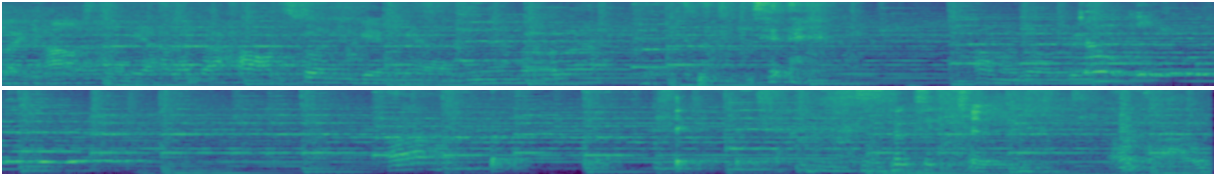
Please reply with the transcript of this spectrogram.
Like half time. Yeah, like that Hearthstone game we had. You remember that? oh my god, really? Um, Looks like two. Oh wow.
